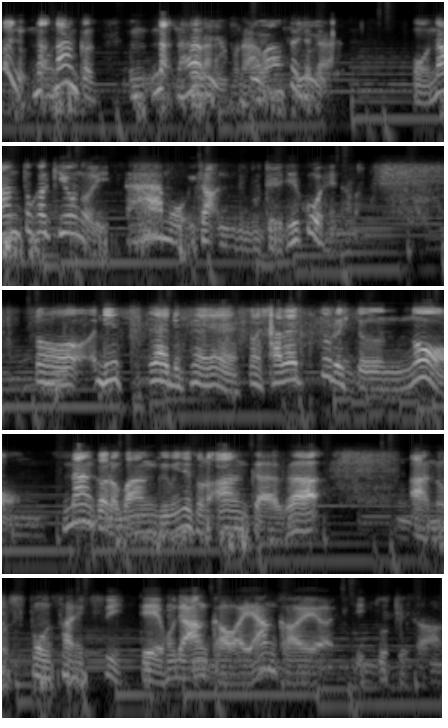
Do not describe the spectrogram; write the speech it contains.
ラジオ？な、なんか、な、なんだろう、もう名前忘れちゃった。もう、なんとか清則。ああ、もう、いかん、出てこうへんな。その、リス、いやですね、その喋っとる人の、なんかの番組で、そのアンカーが、あの、スポンサーについて、ほんで、アンカーはええ、アンカーはええやって言っとってさ、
